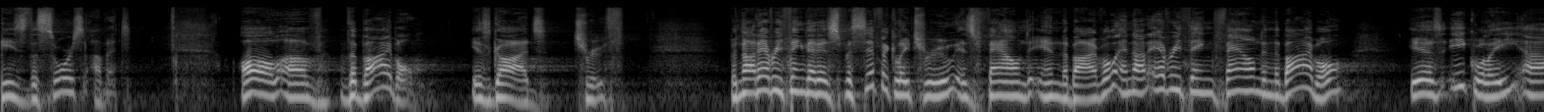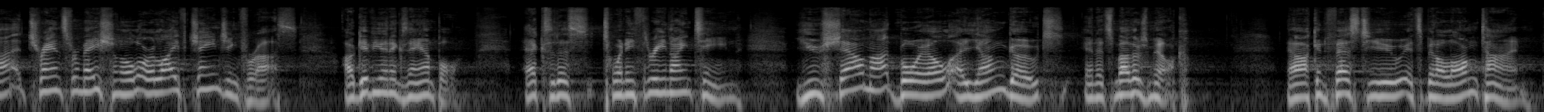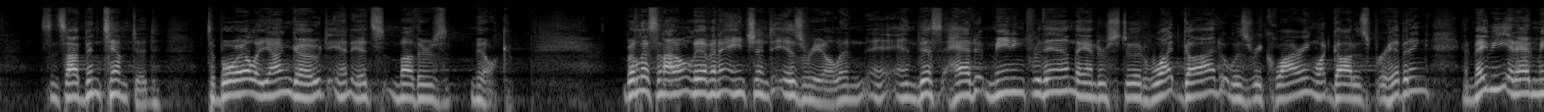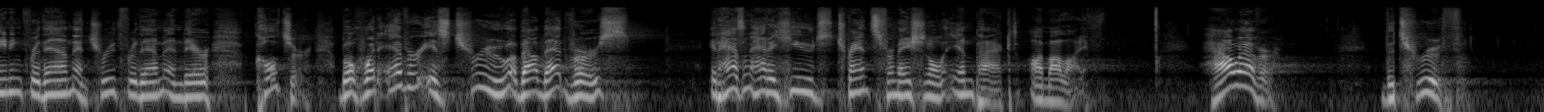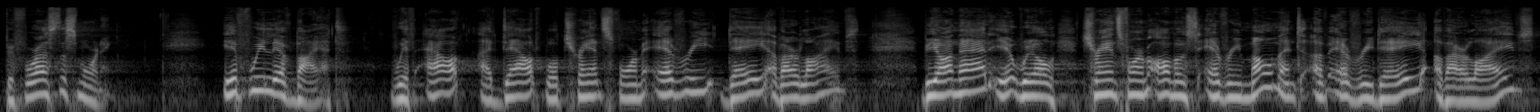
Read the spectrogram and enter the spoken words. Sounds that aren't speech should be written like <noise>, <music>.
He's the source of it. All of the Bible is God's truth. But not everything that is specifically true is found in the Bible, and not everything found in the Bible is equally uh, transformational or life changing for us. I'll give you an example Exodus 23 19. You shall not boil a young goat in its mother's milk. Now, I confess to you, it's been a long time since I've been tempted to boil a young goat in its mother's milk. But listen, I don't live in ancient Israel, and, and this had meaning for them. They understood what God was requiring, what God was prohibiting, and maybe it had meaning for them and truth for them and their culture. But whatever is true about that verse, it hasn't had a huge transformational impact on my life. However, the truth before us this morning, if we live by it, without a doubt will transform every day of our lives. Beyond that, it will transform almost every moment of every day of our lives,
